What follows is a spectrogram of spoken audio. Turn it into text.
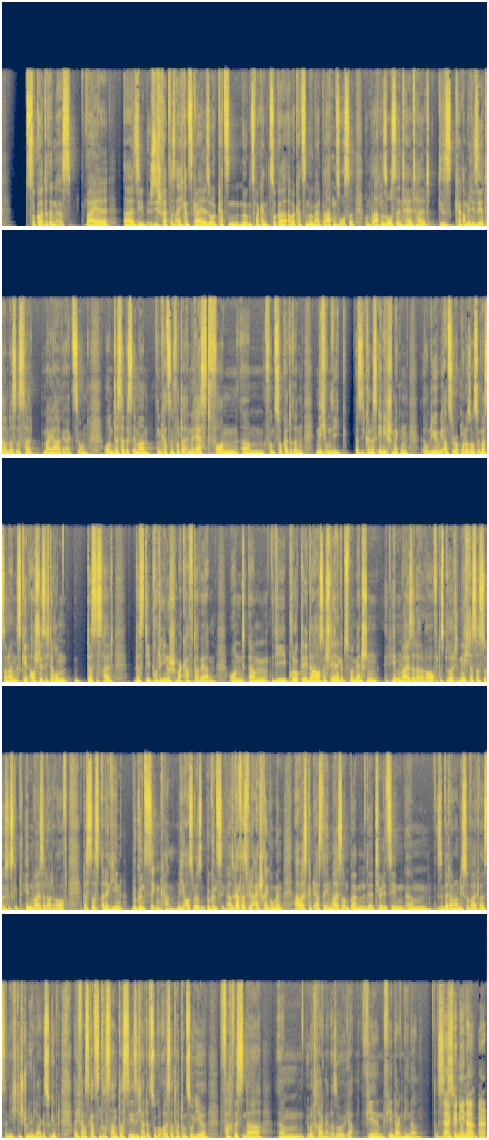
Zucker drin ist. Weil äh, sie, sie schreibt das eigentlich ganz geil, so Katzen mögen zwar keinen Zucker, aber Katzen mögen halt Bratensoße. Und Bratensoße enthält halt dieses Karamellisierte und das ist halt Maillard-Reaktion. Und deshalb ist immer in Katzenfutter ein Rest von, ähm, von Zucker drin, nicht um die also die können das eh nicht schmecken, um die irgendwie anzulocken oder sonst irgendwas, sondern es geht ausschließlich darum, dass es halt, dass die Proteine schmackhafter werden. Und ähm, die Produkte, die daraus entstehen, da gibt es bei Menschen Hinweise darauf. Das bedeutet nicht, dass das so ist. Es gibt Hinweise darauf, dass das Allergien begünstigen kann. Nicht auslösen, begünstigen. Also ganz, ganz viele Einschränkungen, aber es gibt erste Hinweise und beim der Tiermedizin ähm, sind wir da noch nicht so weit, weil es da nicht die Studienlage so gibt. Aber ich fand das ganz interessant, dass sie sich halt dazu geäußert hat und so ihr Fachwissen da ähm, übertragen hat. Also ja, vielen, vielen Dank, Nina. Das ist Danke, Nina. cool.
